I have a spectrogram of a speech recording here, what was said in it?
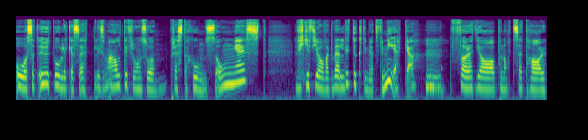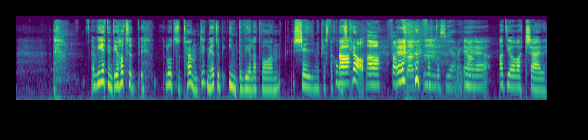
Och sett ut på olika sätt, liksom allt ifrån så prestationsångest, vilket jag har varit väldigt duktig med att förneka. För att jag på något sätt har, jag vet inte, jag har typ, det låter så töntigt men jag har typ inte velat vara en tjej med prestationskrav. Ja, fattar. Mm. Fattar så jävla Eh, att jag har varit så här,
